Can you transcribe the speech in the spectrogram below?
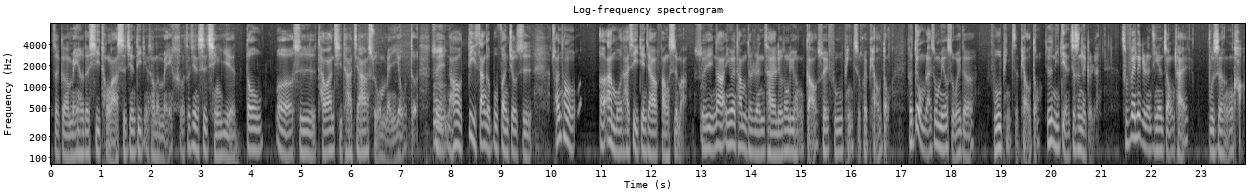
这个媒合的系统啊，时间地点上的媒合。这件事情也都呃是台湾其他家所没有的，所以然后第三个部分就是传统呃按摩还是以店家的方式嘛，所以那因为他们的人才流动率很高，所以服务品质会飘动。可对我们来说没有所谓的服务品质飘动，就是你点的就是那个人，除非那个人今天状态不是很好。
